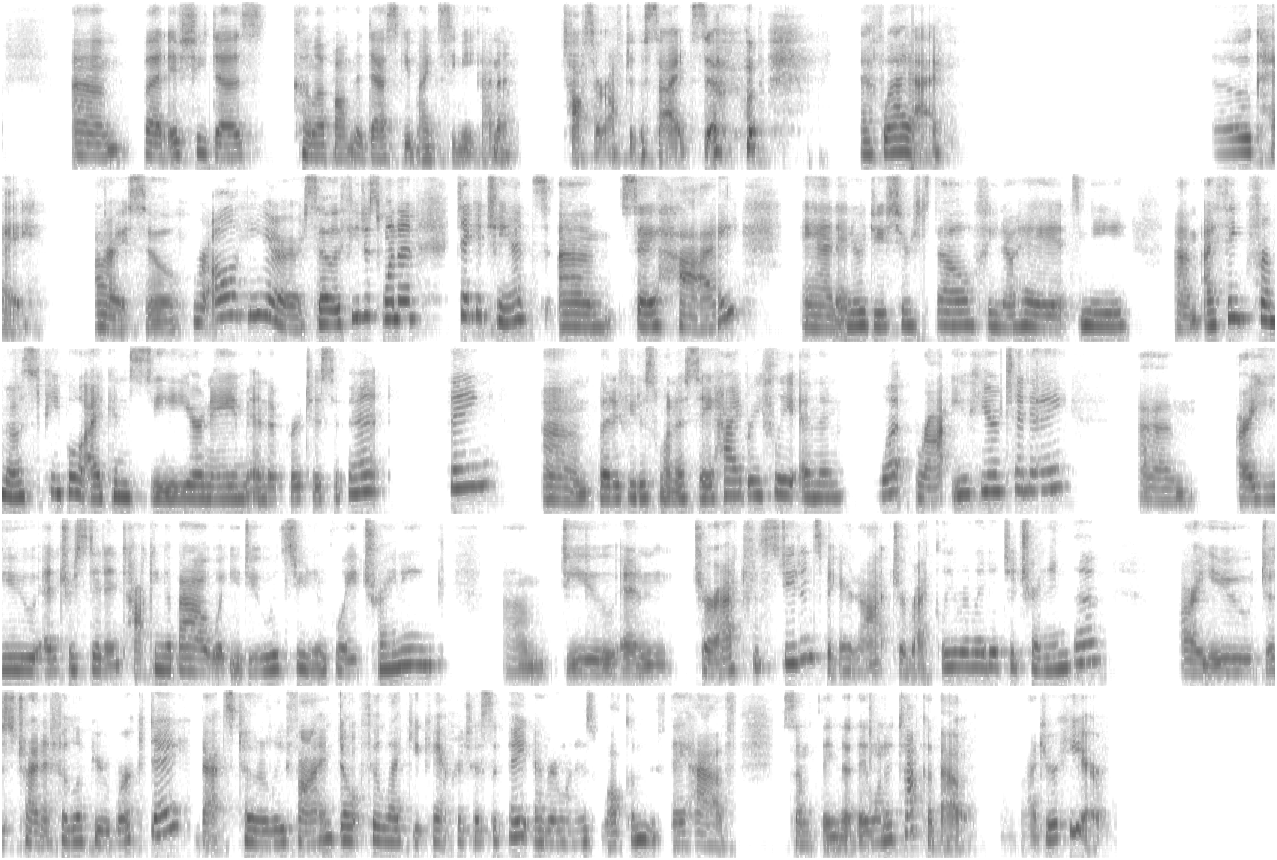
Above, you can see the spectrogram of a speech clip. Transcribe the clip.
Um, but if she does come up on the desk, you might see me kind of toss her off to the side. So FYI. Okay. All right, so we're all here. So if you just want to take a chance, um, say hi and introduce yourself, you know, hey, it's me. Um, I think for most people, I can see your name in the participant thing. Um, but if you just want to say hi briefly and then what brought you here today? Um, are you interested in talking about what you do with student employee training? Um, do you interact with students, but you're not directly related to training them? Are you just trying to fill up your workday? That's totally fine. Don't feel like you can't participate. Everyone is welcome if they have something that they want to talk about. I'm glad you're here.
